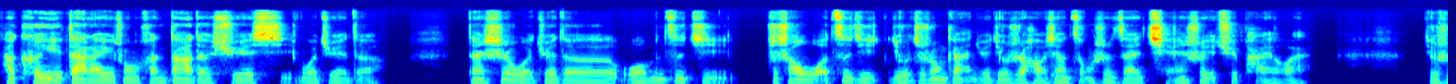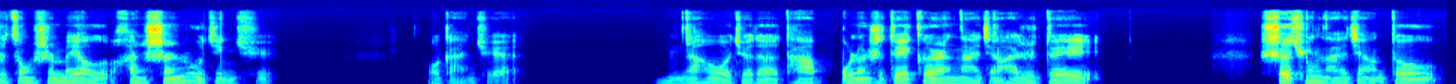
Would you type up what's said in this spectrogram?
它可以带来一种很大的学习，我觉得。但是我觉得我们自己至少我自己有这种感觉，就是好像总是在浅水去徘徊，就是总是没有很深入进去，我感觉。嗯，然后我觉得它无论是对个人来讲，还是对社群来讲，都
